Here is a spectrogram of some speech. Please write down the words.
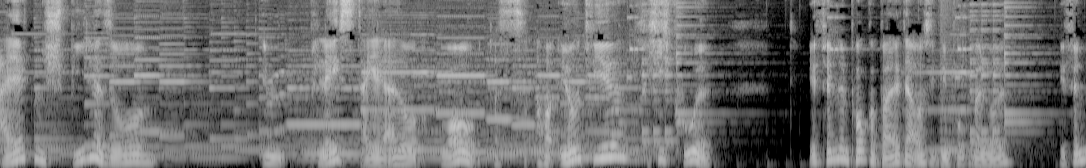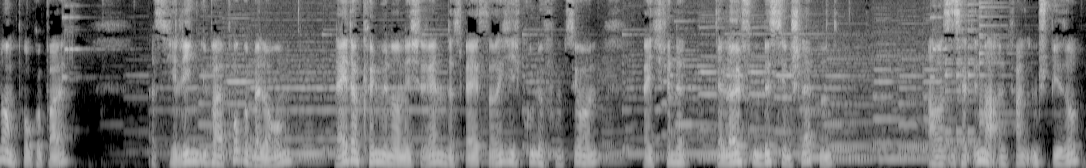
alten Spiele so im Playstyle. Also, wow, das ist aber irgendwie richtig cool. Wir finden einen Pokéball, der aussieht wie ein Pokéball, lol. Wir finden noch einen Pokéball. Also hier liegen überall Pokébälle rum. Leider können wir noch nicht rennen. Das wäre jetzt eine richtig coole Funktion. Weil ich finde, der läuft ein bisschen schleppend. Aber es ist halt immer Anfang im Spiel so.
